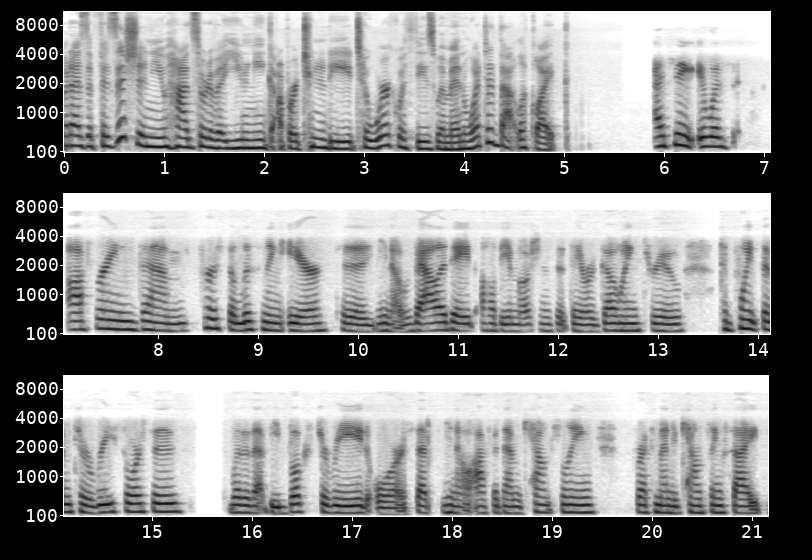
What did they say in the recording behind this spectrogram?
But as a physician, you had sort of a unique opportunity to work with these women. What did that look like? I think it was offering them first a listening ear to, you know, validate all the emotions that they were going through, to point them to resources, whether that be books to read or set, you know, offer them counseling, recommended counseling sites.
